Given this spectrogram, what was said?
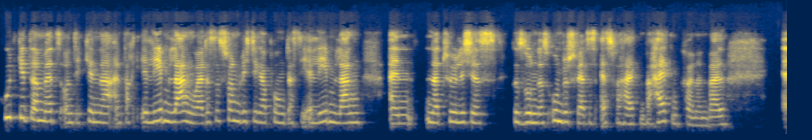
gut geht damit und die Kinder einfach ihr Leben lang, weil das ist schon ein wichtiger Punkt, dass sie ihr Leben lang ein natürliches, gesundes, unbeschwertes Essverhalten behalten können, weil äh,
